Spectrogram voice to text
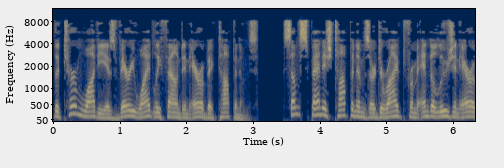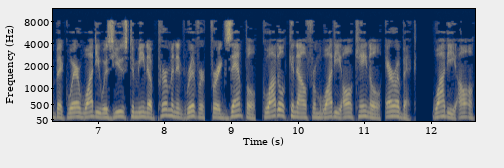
The term wadi is very widely found in Arabic toponyms. Some Spanish toponyms are derived from Andalusian Arabic where wadi was used to mean a permanent river, for example, Guadalcanal from Wadi al-Canal Arabic, Wadi al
